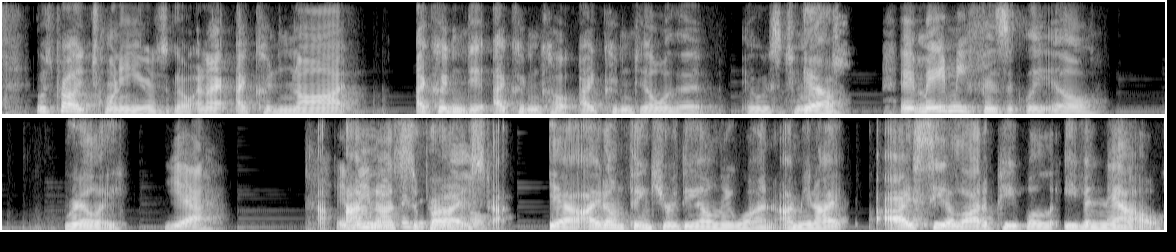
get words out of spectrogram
it was probably 20 years ago and I I could not I couldn't de- I couldn't co- I couldn't deal with it. It was too yeah. much. It made me physically ill. Really? Yeah. I'm not surprised. Ill. Yeah, I don't think you're the only one. I mean, I I see a lot of people even now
